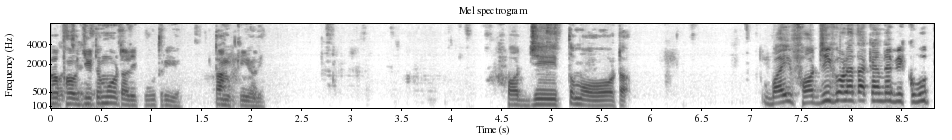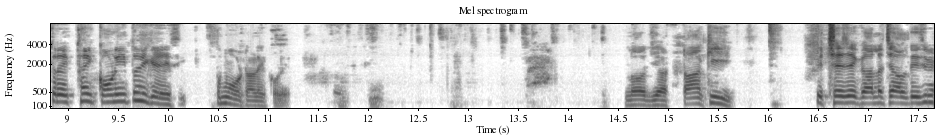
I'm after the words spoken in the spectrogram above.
ਆ ਫੌਜੀ ਟਮੋਟ ਵਾਲੀ ਕਬੂਤਰੀ ਆ ਟੰਕੀ ਵਾਲੀ। ਫੌਜੀ ਧਮੋਟ ਬਾਈ ਫੌਜੀ ਕੋਲੇ ਤਾਂ ਕਹਿੰਦੇ ਵੀ ਕਬੂਤਰ ਇੱਥੋਂ ਹੀ ਕੌਣੀ ਤੋਂ ਹੀ ਗਏ ਸੀ ਧਮੋਟ ਵਾਲੇ ਕੋਲੇ। ਲੋ ਜੀ ਆਹ ਟਾਂਕੀ। ਪਿੱਛੇ ਜੇ ਗੱਲ ਚੱਲਦੀ ਸੀ ਵੀ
